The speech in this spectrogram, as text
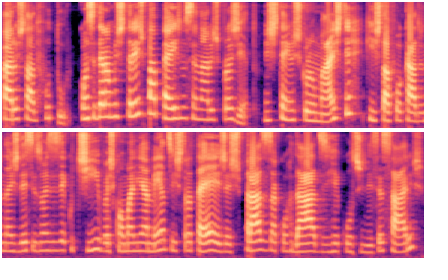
para o estado futuro. Consideramos três papéis no cenário de projeto. A gente tem o Scrum Master, que está focado nas decisões executivas, como alinhamentos e estratégias, prazos acordados e recursos necessários.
